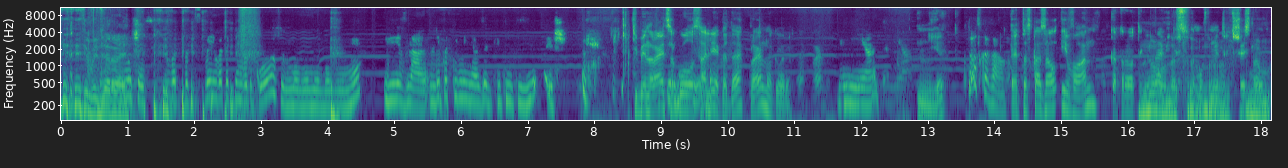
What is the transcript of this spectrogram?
Выбирай. Слушай, с- вот, вот своим вот таким вот голосом, му-му-му-му-му, не знаю, либо ты меня загипнотизируешь, Тебе нравится голос Олега, да? Правильно говорю? нет. Нет. Кто сказал? Это сказал Иван, которого ты Ну, у ненавидишь, нас... потому что мне 36 лет. нам-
